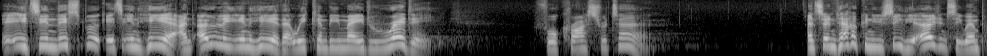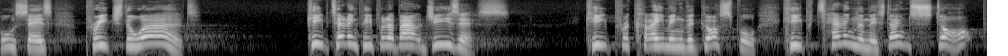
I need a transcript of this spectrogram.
It's in this book, it's in here, and only in here that we can be made ready for Christ's return. And so now, can you see the urgency when Paul says, Preach the word? Keep telling people about Jesus. Keep proclaiming the gospel. Keep telling them this. Don't stop.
